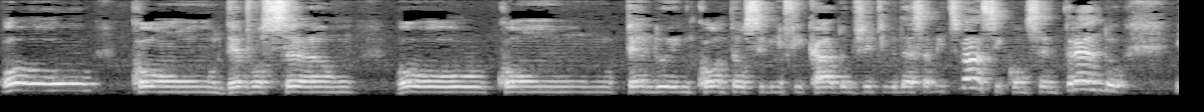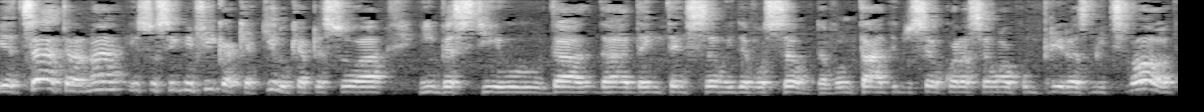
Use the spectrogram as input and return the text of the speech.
ou com devoção ou com tendo em conta o significado objetivo dessa mitzvah, se concentrando e etc. Né? Isso significa que aquilo que a pessoa investiu da, da, da, intenção e devoção, da vontade do seu coração ao cumprir as mitzvot,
